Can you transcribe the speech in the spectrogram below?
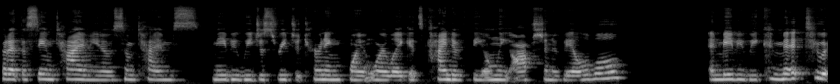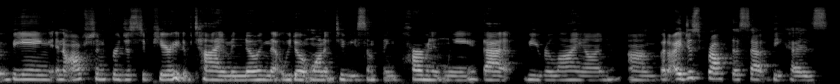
but at the same time, you know, sometimes maybe we just reach a turning point where like it's kind of the only option available. And maybe we commit to it being an option for just a period of time and knowing that we don't want it to be something permanently that we rely on. Um, but i just brought this up because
